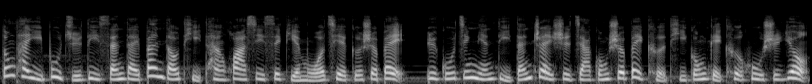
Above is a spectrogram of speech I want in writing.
东台已布局第三代半导体碳化矽 SiC 研磨切割设备，预估今年底单站式加工设备可提供给客户试用。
